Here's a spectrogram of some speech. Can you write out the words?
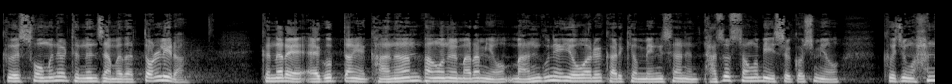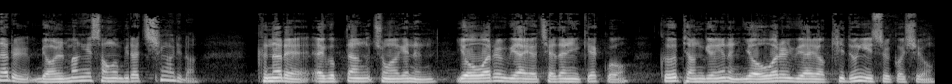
그 소문을 듣는 자마다 떨리라. 그날에 애굽 땅에 가나안 방언을 말하며 만군의 여호와를 가리켜 맹세하는 다섯 성읍이 있을 것이며 그 중 하나를 멸망의 성읍이라 칭하리라 그날에 애굽 땅 중앙에는 여호와를 위하여 재단이 있겠고 그 변경에는 여호와를 위하여 기둥이 있을 것이요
